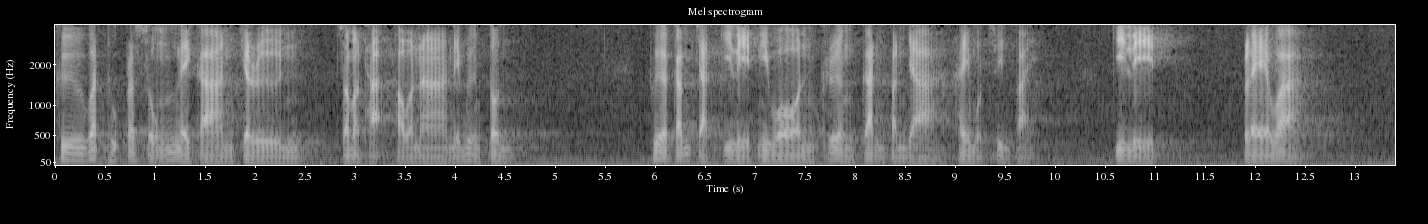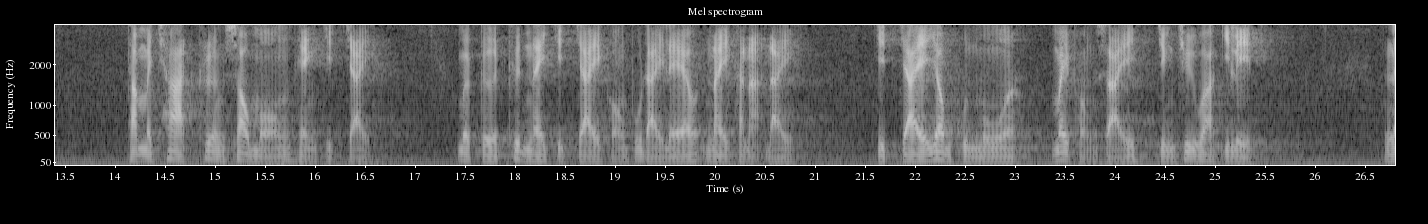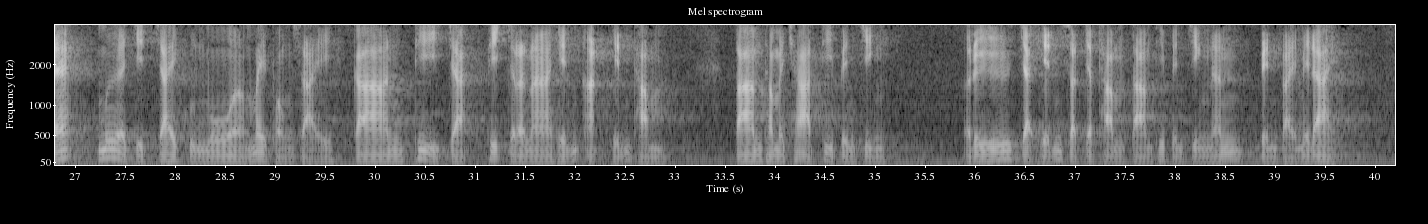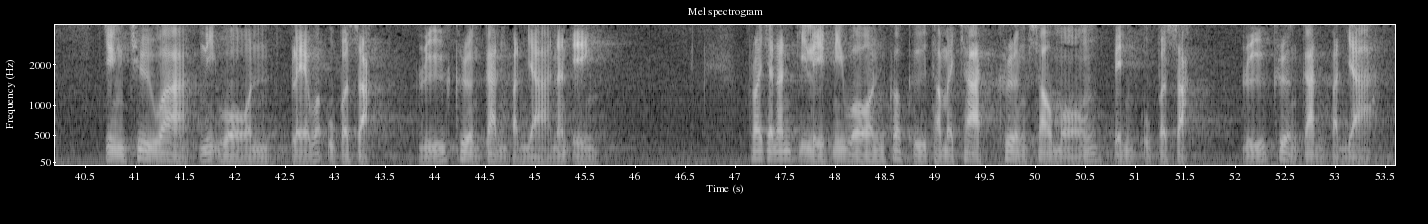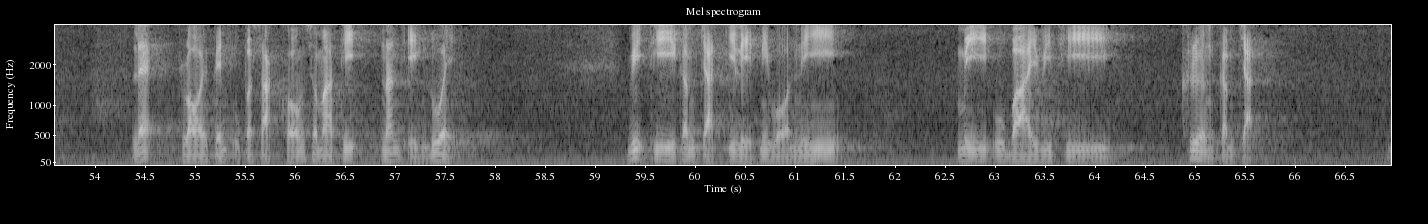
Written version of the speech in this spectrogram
คือวัตถุประสงค์ในการเจริญสมถะภาวนาในเบื้องต้น เพื่อกำจัดกิเลสนิวรณ์เครื่องกั้นปัญญาให้หมดสิ้นไป กิเลสแปลว่า ธรรมชาติเครื่องเศร้าหมองแห่งจิตใจ เมื่อเกิดขึ้นในจิตใจของผู้ใดแล้วในขณะใด จิตใจย่อมขุนมัว ไม่ผ่องใสจึงชื่อว่ากิเลสและเมื่อจิตใจขุนมัวไม่ผ่องใส การที่จะพิจารณาเห็นอัดเห็นธรรม ตามธรรมชาติที่เป็นจริง หรือจะเห็นสัจธรรมตามที่เป็นจริงนั้นเป็นไปไม่ได้ จึงชื่อว่า นิวรณ์แปลว่าอุปสรรค หรือเครื่องกั้นปัญญานั่นเอง เพราะฉะนั้นกิเลสนิวรณ์ก็คือธรรมชาติเครื่องเศร้าหมองเป็นอุปสรรค หรือเครื่องกั้นปัญญา และพลอยเป็นอุปสรรคของสมาธินั่นเองด้วย วิธีกำจัดกิเลสนิวรณ์นี้ มีอุบายวิธี เครื่องกำจัด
